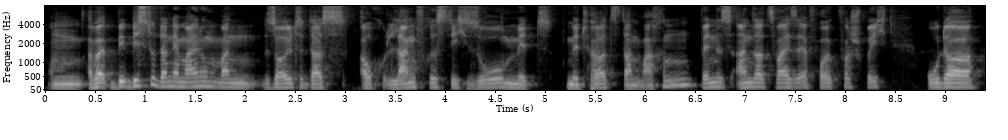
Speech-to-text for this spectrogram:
Um, aber bist du dann der Meinung, man sollte das auch langfristig so mit, mit Hertz dann machen, wenn es ansatzweise Erfolg verspricht? Oder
